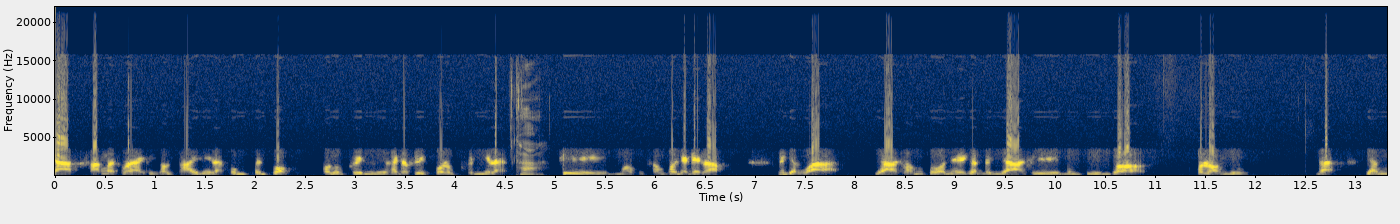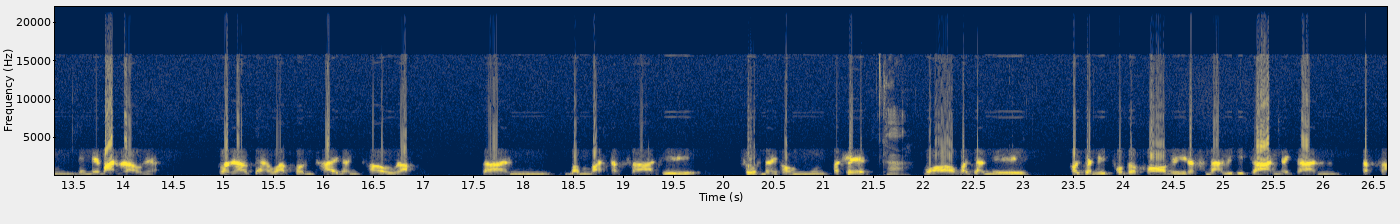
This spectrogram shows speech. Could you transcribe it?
ยาครั้งแรกๆที่เขาใช้นี่แหละคงเป็นพวกโคโลครินหรือไฮดรอกซีโคโลครินนี่แหละค่ะที่หมอทั้งสองคนเนี่ยได้รับเนื่องจากว่ายาสองตัวนี้ก็เป็นยาที่เมืองจีนก็ทดลองอยู่นะอย่างอย่างในบ้านเราเนี่ย ก็แล้วแต่ว่าคนไข้นั้นเข้ารับการบำบัดรักษาที่ส่วนใดของประเทศค่ะหมอก็จะมี เขาจะมีโปรโตคอลมีลักษณะวิธีการในการรักษา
